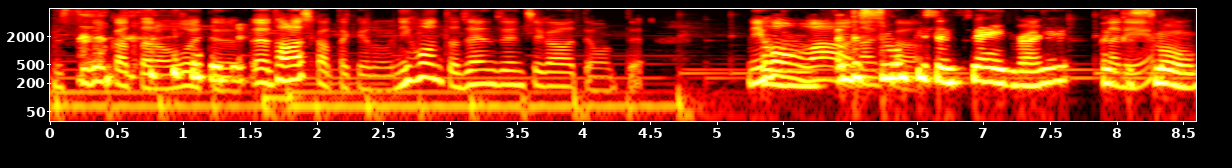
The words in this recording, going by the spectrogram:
ですごかったの覚えてるうん楽しかったけど日本と全然違うって思って日本は and the なんか smoke is insane, right? Like the Nani? smoke.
